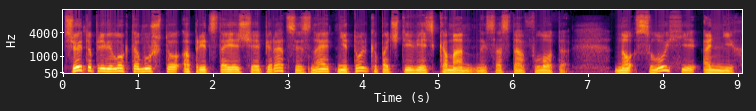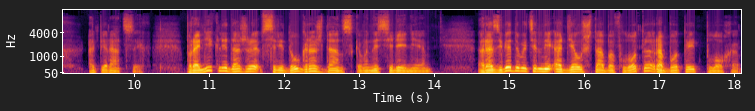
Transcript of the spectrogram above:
Все это привело к тому, что о предстоящей операции знает не только почти весь командный состав флота, но слухи о них, операциях, проникли даже в среду гражданского населения. Разведывательный отдел штаба флота работает плохо.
